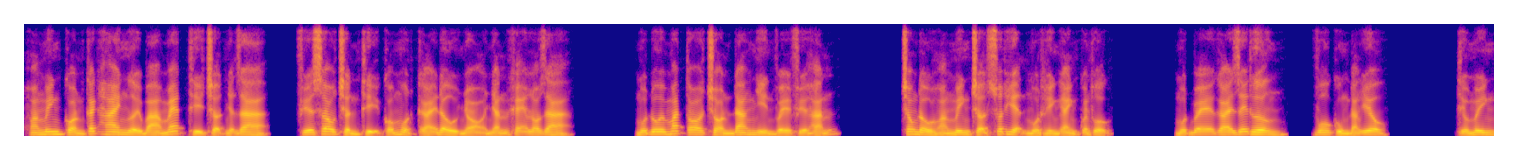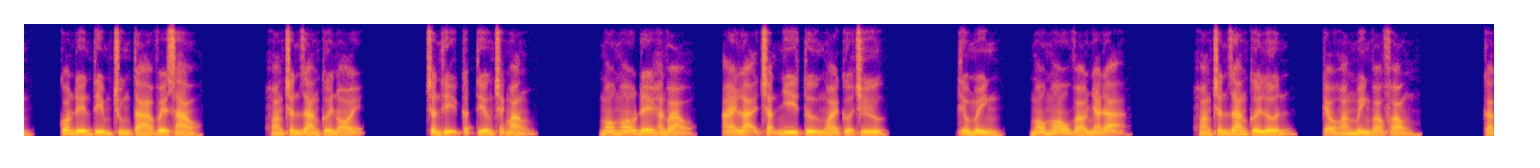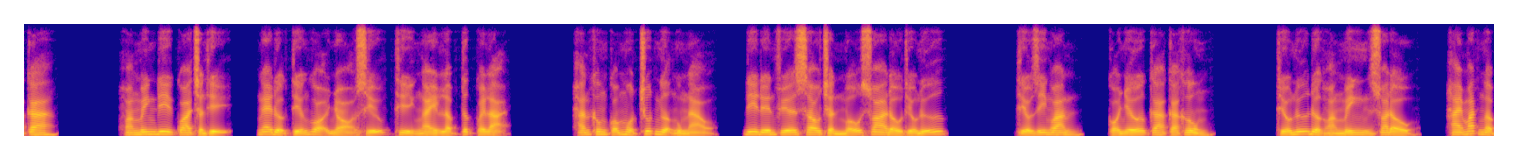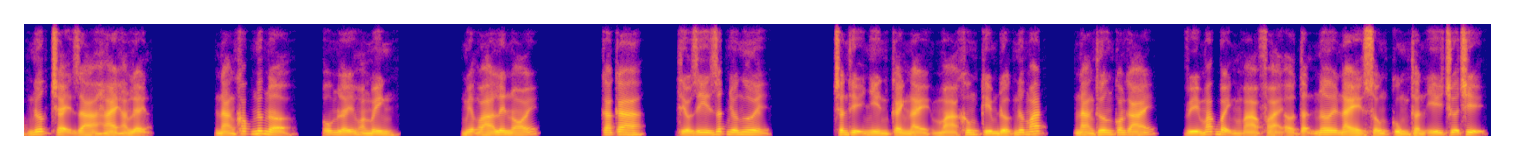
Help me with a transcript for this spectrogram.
Hoàng Minh còn cách hai người ba mét thì chợt nhận ra, phía sau Trần Thị có một cái đầu nhỏ nhắn khẽ ló ra. Một đôi mắt to tròn đang nhìn về phía hắn. Trong đầu Hoàng Minh chợt xuất hiện một hình ảnh quen thuộc. Một bé gái dễ thương, vô cùng đáng yêu. Tiểu Minh, con đến tìm chúng ta về sao? Hoàng Trấn Giang cười nói. Trần Thị cất tiếng trách mắng. Mau mau để hắn vào, ai lại chặn nhi tử ngoài cửa chứ? Tiểu Minh, mau mau vào nhà đã. Hoàng Trấn Giang cười lớn, kéo Hoàng Minh vào phòng. Cà ca. Hoàng Minh đi qua Trần Thị, nghe được tiếng gọi nhỏ xíu thì ngay lập tức quay lại. Hắn không có một chút ngượng ngùng nào, đi đến phía sau Trần Mẫu xoa đầu thiếu nữ. Tiểu Di ngoan, có nhớ ca ca không? Thiếu nữ được Hoàng Minh xoa đầu, hai mắt ngập nước chảy ra hai hàng lệ. Nàng khóc nước nở, ôm lấy Hoàng Minh. Miệng hòa lên nói. Ca ca, Tiểu Di rất nhớ ngươi. Trần Thị nhìn cảnh này mà không kìm được nước mắt, nàng thương con gái, vì mắc bệnh mà phải ở tận nơi này sống cùng thần ý chữa trị.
